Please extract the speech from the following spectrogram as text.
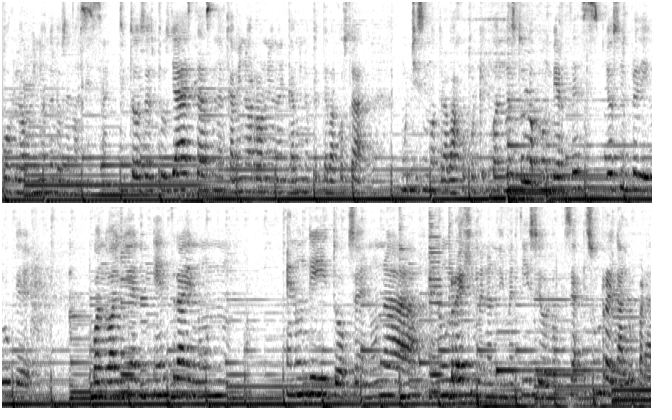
por la opinión de los demás. Exacto. Entonces, pues ya estás en el camino erróneo, en el camino que te va a costar muchísimo trabajo, porque cuando esto lo conviertes, yo siempre digo que cuando alguien entra en un, en un detox, en, una, en un régimen alimenticio, lo que sea, es un regalo para,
